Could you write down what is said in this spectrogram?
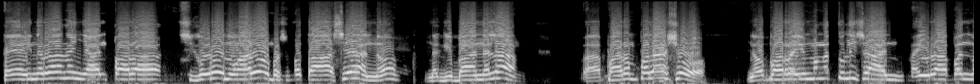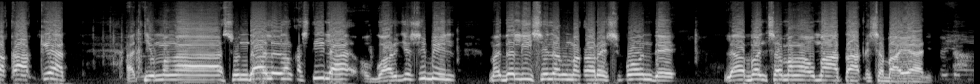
Kaya hinarangan yan para, siguro nung araw, mas mataas yan, no? Nagiba na lang. Ah, parang palasyo. No, para yung mga tulisan, mahirapan makakyat. At yung mga sundalo ng Kastila o Guardia Civil, madali silang makaresponde laban sa mga umaatake sa bayan. Ito yung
